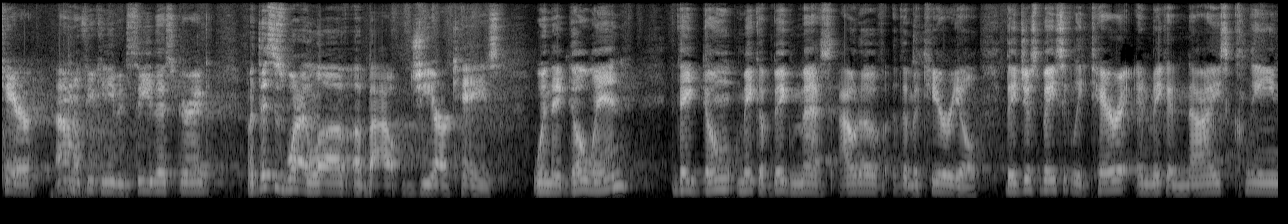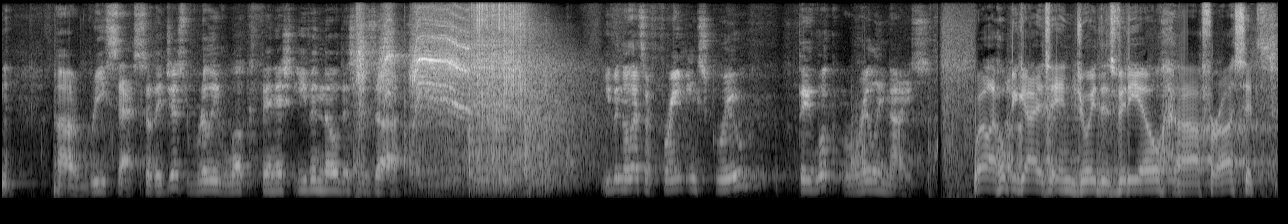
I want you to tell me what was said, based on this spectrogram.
Here, I don't know if you can even see this, Greg, but this is what I love about GRKs. When they go in, they don't make a big mess out of the material. They just basically tear it and make a nice, clean uh, recess. So they just really look finished, even though this is a, even though that's a framing screw, they look really nice. Well, I hope you guys enjoyed this video. Uh, for us, it's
